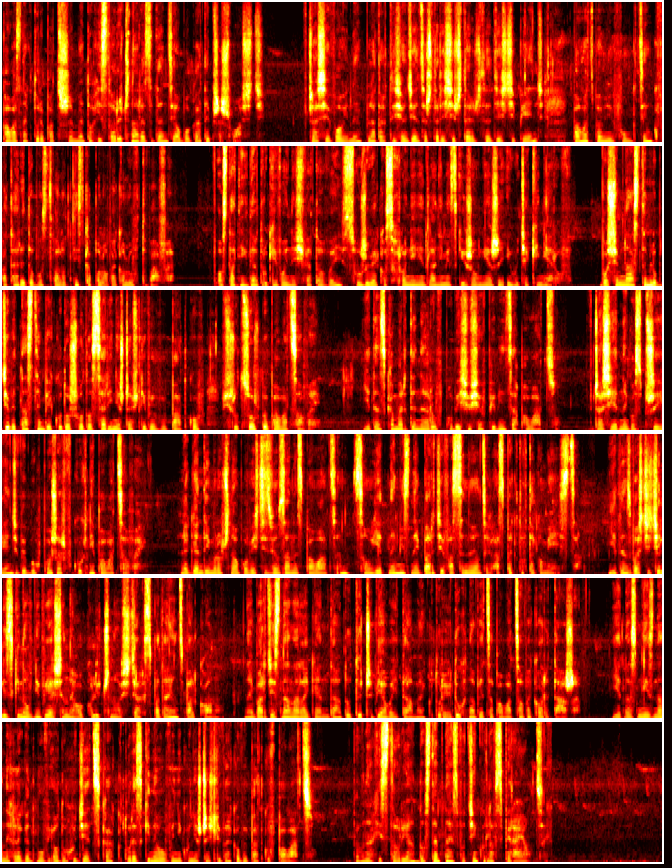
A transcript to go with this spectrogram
Pałac, na który patrzymy, to historyczna rezydencja o bogatej przeszłości. W czasie wojny, w latach 1944-45, pałac pełnił funkcję kwatery dowództwa lotniska polowego Luftwaffe. W ostatnich dniach II wojny światowej służył jako schronienie dla niemieckich żołnierzy i uciekinierów. W XVIII lub XIX wieku doszło do serii nieszczęśliwych wypadków wśród służby pałacowej. Jeden z kamerdynerów powiesił się w piwnicach pałacu. W czasie jednego z przyjęć wybuchł pożar w kuchni pałacowej. Legendy i mroczne opowieści związane z pałacem są jednymi z najbardziej fascynujących aspektów tego miejsca. Jeden z właścicieli zginął w niewyjaśnionych okolicznościach, spadając z balkonu. Najbardziej znana legenda dotyczy białej damy, której duch nawiedza pałacowe korytarze. Jedna z mniej znanych legend mówi o duchu dziecka, które zginęło w wyniku nieszczęśliwego wypadku w pałacu. Pełna historia dostępna jest w odcinku dla wspierających.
